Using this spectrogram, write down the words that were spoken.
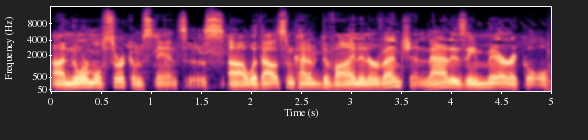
uh, normal circumstances uh, without some kind of divine intervention. That is a miracle.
